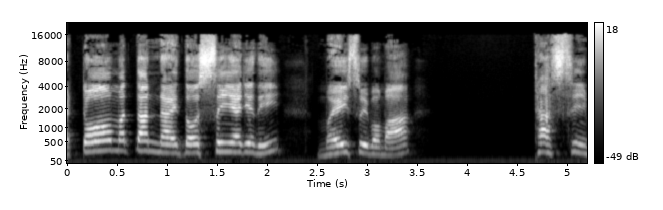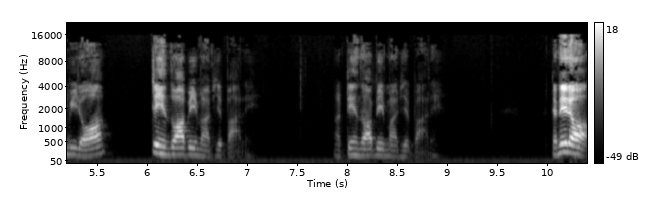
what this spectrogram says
အတော်မတတ်နိုင်သောဆင်းရဲခြင်းသည်မိတ်ဆွေပေါ်မှာထဆင်းပြီးတော့တင်သွားပေးမှာဖြစ်ပါတယ်။တင်သွားပေးမှာဖြစ်ပါတယ်။ဒီနေ့တော့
